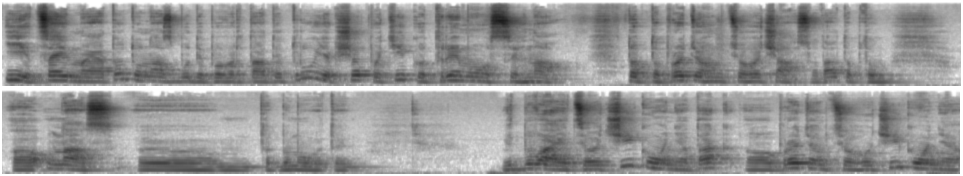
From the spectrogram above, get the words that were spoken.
І цей метод у нас буде повертати true, якщо потік отримав сигнал. Тобто протягом цього часу. Да? Тобто е, у нас, е, так би мовити, відбувається очікування, так? Е, Протягом цього очікування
